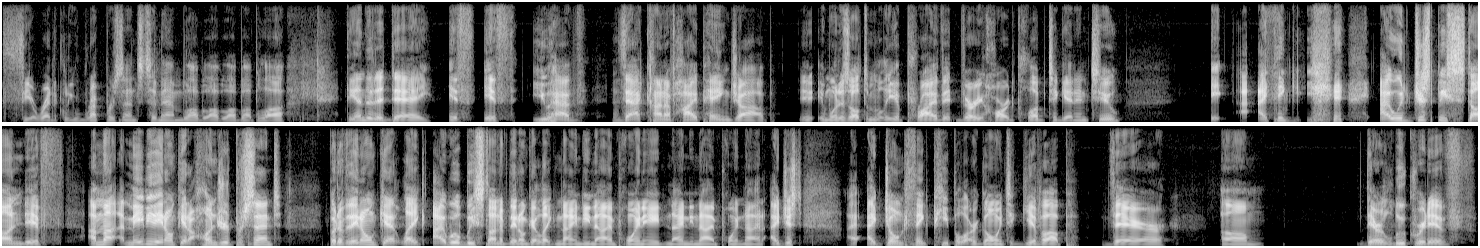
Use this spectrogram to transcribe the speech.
theoretically represents to them, blah blah blah blah blah. At the end of the day, if if you have that kind of high paying job in, what is ultimately a private, very hard club to get into, it, I think I would just be stunned if I'm not. Maybe they don't get hundred percent. But if they don't get like, I will be stunned if they don't get like 99.8, 99.9. I just, I, I don't think people are going to give up their, um, their lucrative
